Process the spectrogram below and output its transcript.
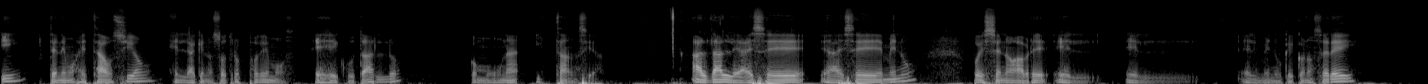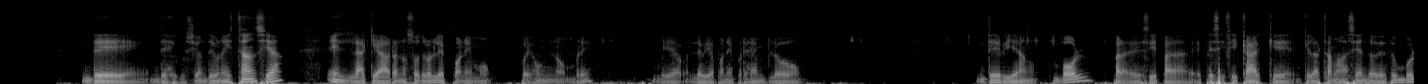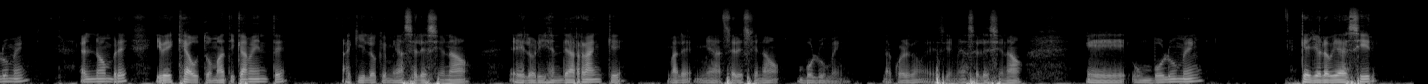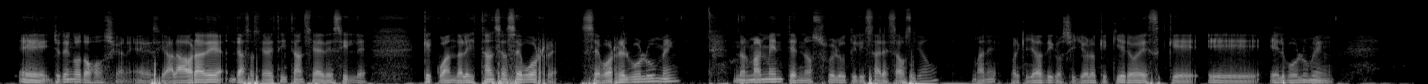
y tenemos esta opción en la que nosotros podemos ejecutarlo como una instancia. Al darle a ese, a ese menú, pues se nos abre el, menú que conoceréis de, ejecución de una instancia en la que ahora nosotros le ponemos pues un nombre. le voy a poner, por ejemplo, Debian Vol para decir, para especificar que, que lo estamos haciendo desde un volumen el nombre y veis que automáticamente aquí lo que me ha seleccionado es el origen de arranque, ¿vale? Me ha seleccionado volumen, ¿de acuerdo? Es decir, me ha seleccionado eh, un volumen que yo le voy a decir, eh, yo tengo dos opciones, es decir, a la hora de, asociar esta instancia es decirle que cuando la instancia se borre, se borre el volumen, normalmente no suelo utilizar esa opción, ¿vale? Porque ya os digo, si yo lo que quiero es que eh, el volumen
